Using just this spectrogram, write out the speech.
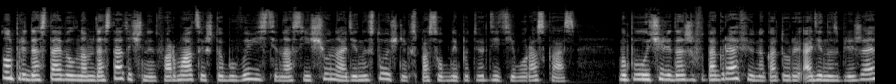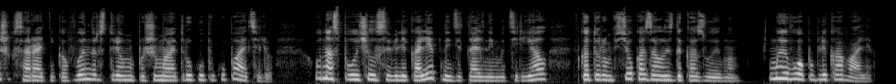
Он предоставил нам достаточно информации, чтобы вывести нас еще на один источник, способный подтвердить его рассказ — мы получили даже фотографию, на которой один из ближайших соратников Вендерстрёма пожимает руку покупателю. У нас получился великолепный детальный материал, в котором все казалось доказуемым. Мы его опубликовали,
